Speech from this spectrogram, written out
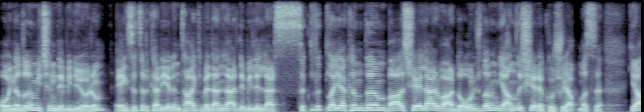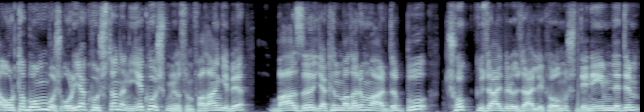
oynadığım için de biliyorum. Exeter kariyerini takip edenler de bilirler. Sıklıkla yakındığım bazı şeyler vardı. Oyuncuların yanlış yere koşu yapması. Ya orta bomboş oraya koşsana niye koşmuyorsun falan gibi bazı yakınmalarım vardı. Bu çok güzel bir özellik olmuş. Deneyimledim,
